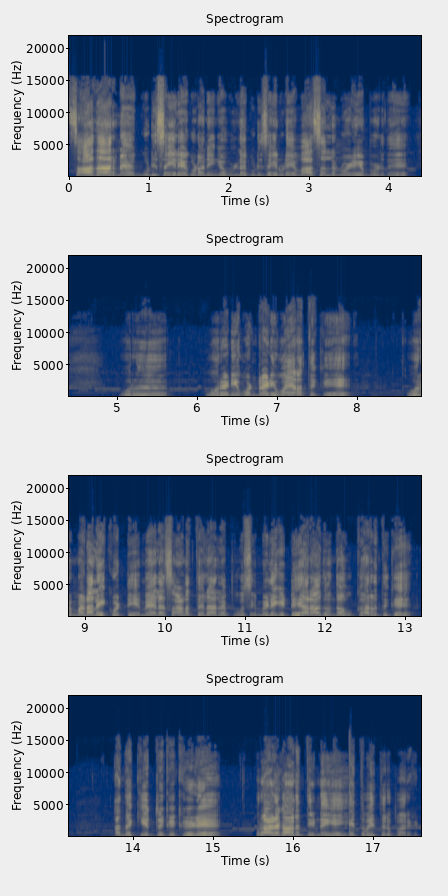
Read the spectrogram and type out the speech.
சாதாரண குடிசையிலே கூட நீங்கள் உள்ள குடிசையினுடைய வாசலில் நுழையும் பொழுது ஒரு ஒரு அடி ஒன்றடி அடி உயரத்துக்கு ஒரு மணலை கொட்டி மேலே சாணத்தில் பூசி மெழுகிட்டு யாராவது வந்தால் உட்காரத்துக்கு அந்த கீற்றுக்கு கீழே ஒரு அழகான திண்ணையை வைத்து வைத்திருப்பார்கள்.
